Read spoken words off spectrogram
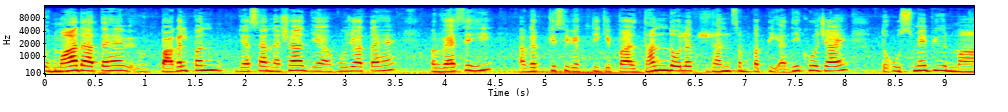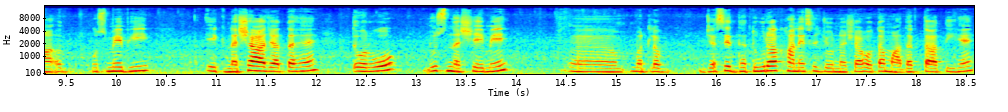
उन्माद आता है पागलपन जैसा नशा हो जाता है। और वैसे ही अगर किसी व्यक्ति के पास धन दौलत धन संपत्ति अधिक हो जाए तो उसमें भी उन्माद उसमें भी एक नशा आ जाता है। तो और वो उस नशे में आ, मतलब जैसे धतूरा खाने से जो नशा होता, मादकता आती है,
